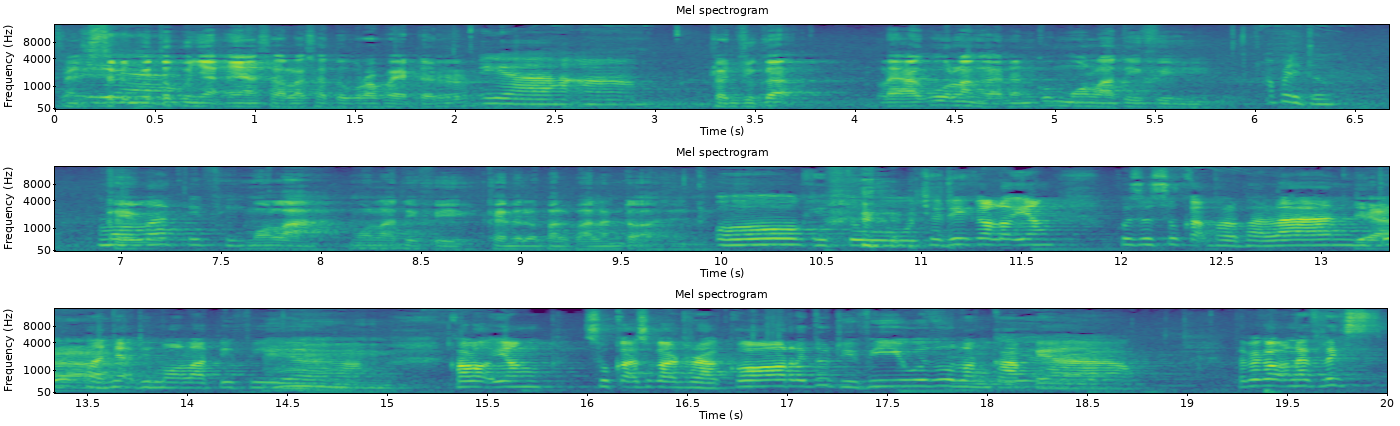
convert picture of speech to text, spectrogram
Mainstream Iya. itu punya yang salah satu provider iya ah. dan juga le aku langgananku Mola TV. apa itu Mola Kayak- TV Mola, Mola TV. Gandel bal-balan tok asine. Oh gitu. Jadi kalau yang khusus suka bal-balan gitu Ya. banyak di Mola TV ya. Hmm. Kalau yang suka-suka drakor itu di View itu lengkap Iya. ya. Tapi kalau Netflix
